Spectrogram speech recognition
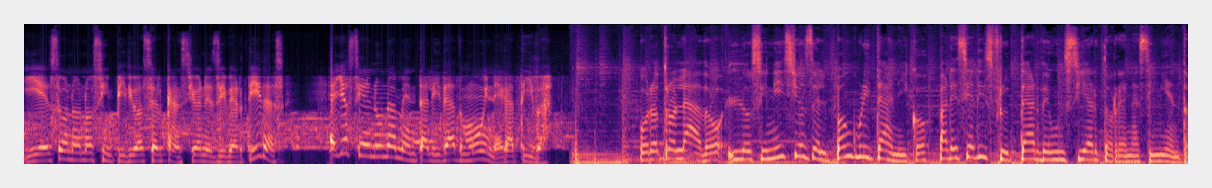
y eso no nos impidió hacer canciones divertidas. Ellos tienen una mentalidad muy negativa. Por otro lado, los inicios del punk británico parecía disfrutar de un cierto renacimiento.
